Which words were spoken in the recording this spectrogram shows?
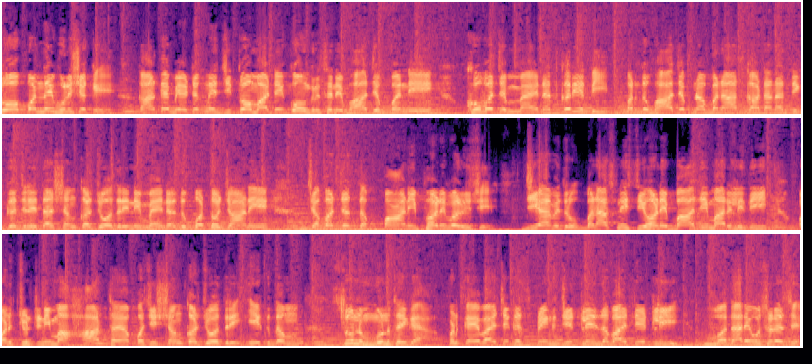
તો પણ નહીં ભૂલી શકે. કારણ કે બેઠકને જીતવા માટે કોંગ્રેસ અને ભાજપ બંને ખૂબ જ મહેનત કરી હતી. પરંતુ ભાજપના બનાસકાંઠાના દિગ્ગજ નેતા શંકર ચૌધરીની મહેનત ઉપર તો જાણે જબરજસ્ત પાણી ફરી વળ્યું છે. જી હા મિત્રો, બનાસની સિંહોને બાજી મારી લીધી, પણ ચૂંટણીમાં હાર થયા પછી શંકર ચૌધરી એકદમ સુન મુન થઈ ગયા. પણ કહેવાય છે કે સ્પ્રિંગ જેટલી દબાય તેટલી વધારે ઉછળે છે.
